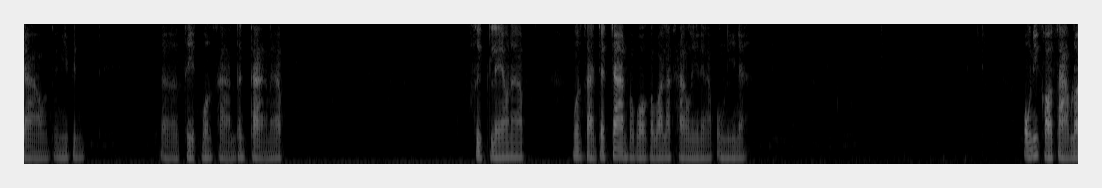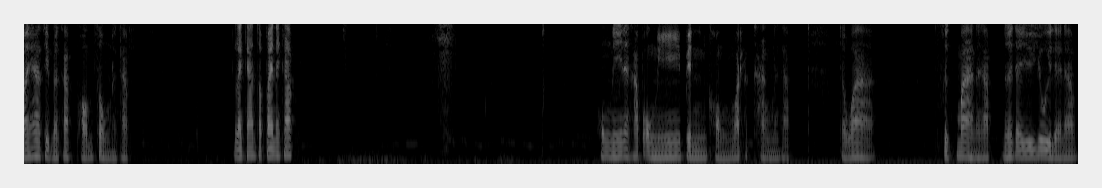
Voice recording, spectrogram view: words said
ยาวๆ ตรงนี้เป็นเเศษมวลสารต่างๆนะครับ สึกแล้วนะครับ มวลสารจัดจ้านพอๆกับวัดระฆังเลยนะครับองค์นี้นะ องค์นี้ขอ 350 นะครับ พร้อมส่งนะครับ รายการต่อไปนะครับ องค์นี้นะครับองค์นี้เป็นของวัดระฆังนะครับ แต่ว่าสึกมากนะครับ เนื้อจะยุ่ยๆเลยนะครับ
